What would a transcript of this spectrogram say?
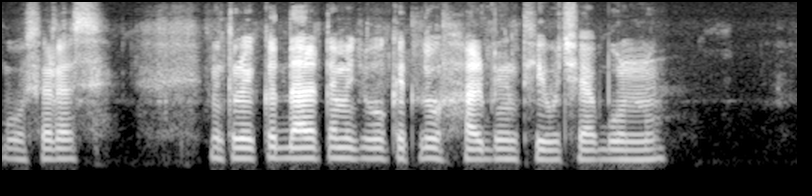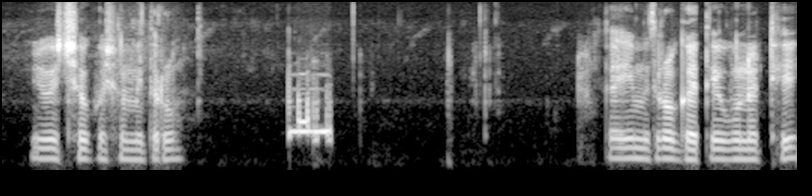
બહુ સરસ. મિત્રો, એક જ દાડા તમે જુઓ કેટલું હાર્બિંગ થયું છે આ બોનનું જોઈ શકો છો મિત્રો. કંઈ મિત્રો ઘટે એવું નથી.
